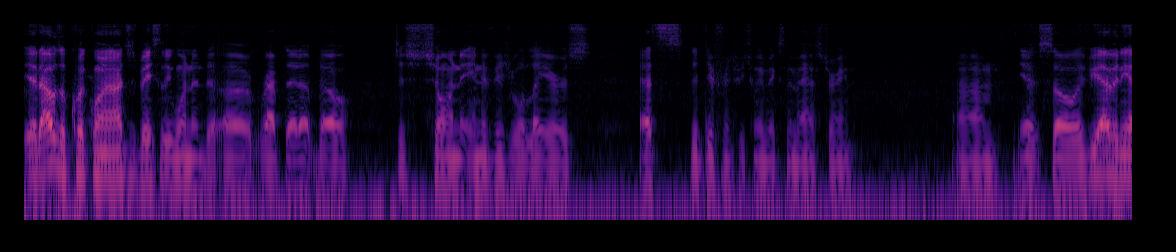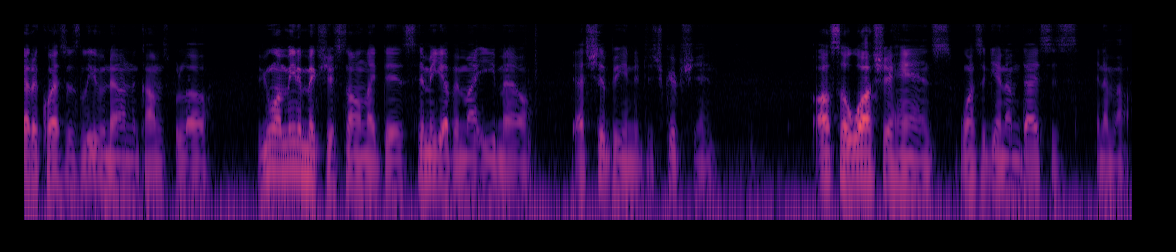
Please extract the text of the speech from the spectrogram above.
Yeah, that was a quick one. I just basically wanted to uh, wrap that up though. Just showing the individual layers that's the difference between mixing and mastering. Um, yeah, so if you have any other questions, leave them down in the comments below. If you want me to mix your song like this, hit me up in my email. That should be in the description. Also, wash your hands. Once again, I'm Dices, and I'm out.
